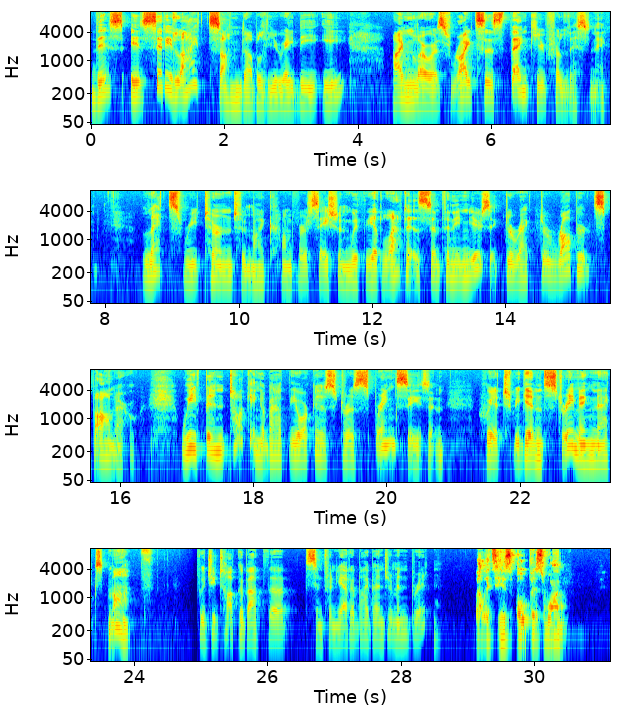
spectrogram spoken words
This is City Lights on WABE. I'm Lois Reitzes. Thank you for listening. Let's return to my conversation with the Atlanta Symphony Music Director, Robert Spano. We've been talking about the orchestra's spring season, which begins streaming next month. Would you talk about the Sinfonietta by Benjamin Britten? Well, it's his opus one.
